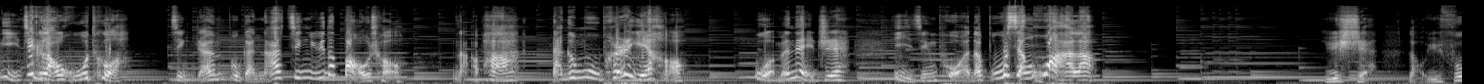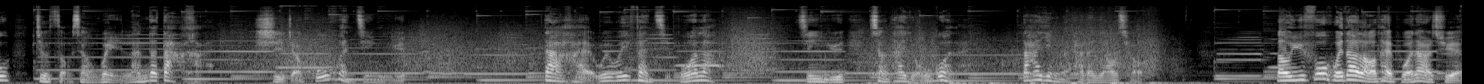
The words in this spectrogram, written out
你这个老糊涂，竟然不敢拿金鱼的报酬，哪怕……”打个木盆也好，我们那只已经破得不像话了。于是老渔夫就走向蔚蓝的大海，试着呼唤金鱼。大海微微泛起波浪，金鱼向他游过来，答应了他的要求。老渔夫回到老太婆那儿去，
